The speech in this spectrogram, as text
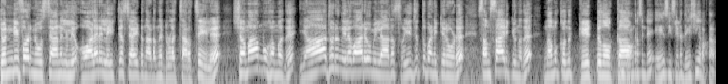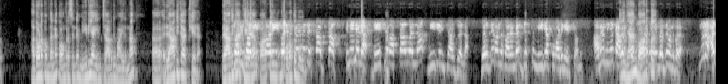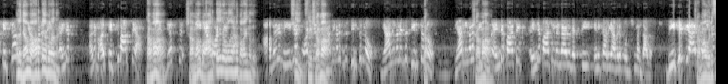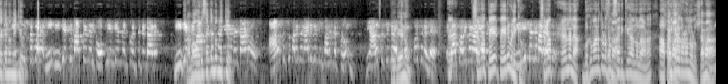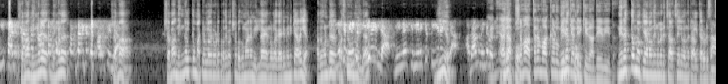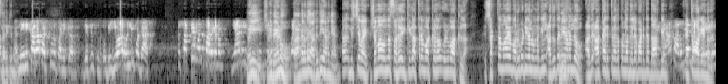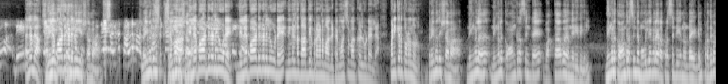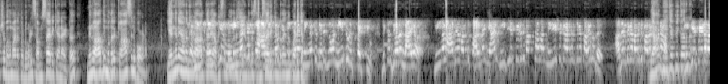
Twenty four news ചാനലിൽ വളരെ latest ആയിട്ട് നടന്നിട്ടുള്ള ചർച്ചയിൽ ഷമാ മുഹമ്മദ് യാതൊരു നിലവാരവുമില്ലാതെ ശ്രീജിത്ത് പണിക്കരോട് സംസാരിക്കുന്നത് നമുക്കൊന്ന് കേട്ടു നോക്കാം. കോൺഗ്രസിന്റെ എ സി സിയുടെ ദേശീയ വക്താവ് അതോടൊപ്പം തന്നെ കോൺഗ്രസിന്റെ മീഡിയ ഇൻചാർജുമായിരുന്ന ആയിരുന്ന രാധിക ഖേര. രാധിക ഖേര സോറി പാർട്ടിയിൽ പുറത്തു പോകും. ഇല്ല ഇല്ല ഇല്ല. ദേശീയ വക്താവും അല്ല മീഡിയ ഇൻചാർജും അല്ല വെറുതെ വന്ന് പറയണ്ട ജസ്റ്റ് മീഡിയ കോർഡിനേറ്റർ ആണ്. അവർ നിങ്ങൾക്ക് ഞാൻ വാർത്ത- വെറുതെ വന്ന് പറയാം അല്ല, ഞാൻ വാർത്തയാ പറഞ്ഞത്. പറയുന്നത്. അല്ല, അത് വാർത്തയാ. ക്ഷമ ക്ഷമ വാർത്തയിലുള്ളതാണ് പറയുന്നത്. അവർ മീഡിയ ക്ഷമ. ഞാൻ നിങ്ങളെ ഇന്ന് തിരുത്തുന്നു. ഞാൻ നിങ്ങളെ ഇന്ന് തിരുത്തുന്നു. ഞാൻ നിങ്ങളെ ക്ഷമ. എന്റെ പാർട്ടി എന്റെ പാർട്ടിയിൽ ഉണ്ടായ ഒരു വ്യക്തി എനിക്കറിയാം അവരുടെ പൊസിഷൻ എന്താണ്. ബി ജെ പി ക്ഷമ, ഒരു സെക്കൻഡ് ഒന്ന് നിൽക്കൂ. ഇഷ്ടംപോലെ നീ ബി ജെ പി വാർത്തയിൽ നിന്ന് ഒ പി ഇന്ത്യ എനിക്ക് എടുത്തിട്ടുണ്ടാണ്. ബി ജെ ക്ഷമ, ഒരു സെക്കൻഡ് ഒന്ന് നിൽക്കൂ. കാണൂ. ആർ എസ് എസ് പറയുന്ന കാര്യമില്ല നീ പറയുന്ന എപ്പോഴും നീ ആർ എസ് വേണു. എസിന്റെ പറയുന്ന ക്ഷമ കാര്യം പേര് വിളിക്കൂ. അല്ലല്ല ബഹുമാനത്തോടെ. സംസാരിക്കുക എന്നുള്ളതാണ്. തുടർന്നോളൂ ക്ഷമ നിങ്ങൾ നിങ്ങൾ ക്ഷമ ക്ഷമ നിങ്ങൾക്ക് മറ്റുള്ളവരോട് പ്രതിപക്ഷ ബഹുമാനം ഇല്ല എന്നുള്ള കാര്യം എനിക്ക് അറിയാം അതുകൊണ്ട് പ്രശ്നമൊന്നുമില്ല. നിനക്കെന്നൊക്കെയാണോ നിങ്ങൾ ഒരു ചർച്ചയിൽ വന്നിട്ട് ആൾക്കാരോട് സംസാരിക്കുന്നത്? നിനക്കതാ പറ്റുള്ളൂ Panicker. You are only for that സത്യം എന്ന് പറയണം. ഞാൻ ശ്രീ ശ്രീ വേണു താങ്കളുടെ അതിഥിയാണ് ഞാൻ. നിശ്ചയമായും. ക്ഷമ ഒന്ന് സഹകരിക്കുക അത്തരം വാക്കുകൾ ഒഴിവാക്കുക. ശക്തമായ മറുപടികൾ ഉണ്ടെങ്കിൽ അത് തന്നെയാണല്ലോ അത് ആ കാര്യത്തിനകത്തുള്ള നിലപാടിന്റെ ദാർഢ്യം വ്യക്തമാകേണ്ടത്. അല്ലല്ല നിലപാടുകളിൽ ക്ഷമ. നിലപാടുകളിലൂടെ നിലപാടുകളിലൂടെ നിങ്ങളുടെ ദാർഢ്യം പ്രകടമാകട്ടെ. മോശം വാക്കുകളിലൂടെ അല്ല. പണിക്കർ തുടർന്നോളൂ ശ്രീമതി ക്ഷമ നിങ്ങൾ നിങ്ങൾ കോൺഗ്രസിന്റെ വക്താവ് എന്ന രീതിയിൽ നിങ്ങൾ കോൺഗ്രസിന്റെ മൂല്യങ്ങളെ റെപ്രസെന്റ് ചെയ്യുന്നുണ്ടെങ്കിൽ പ്രതിപക്ഷ ബഹുമാനത്തോടു കൂടി സംസാരിക്കാനായിട്ട് നിങ്ങൾ ആദ്യം മുതൽ ക്ലാസ്സിന് പോകണം. എങ്ങനെയാണ് നിങ്ങൾ ആൾക്കാരെ അഭിസംബോധന ചെയ്യേണ്ടത് സംസാരിക്കേണ്ടത് എന്ന് പഠിക്കണം. നിങ്ങൾക്ക് there is no need to respect you because you are a liar. നിങ്ങൾ ആദ്യം പറഞ്ഞത് ഞാൻ ബി ജെ പിയുടെ ഒരു വക്താവാണ് നിരീക്ഷകാരൻ എന്തിനാ പറയുന്നത് അതെന്തിനാ വന്നിട്ട് ഞാൻ ബി ജെ പി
